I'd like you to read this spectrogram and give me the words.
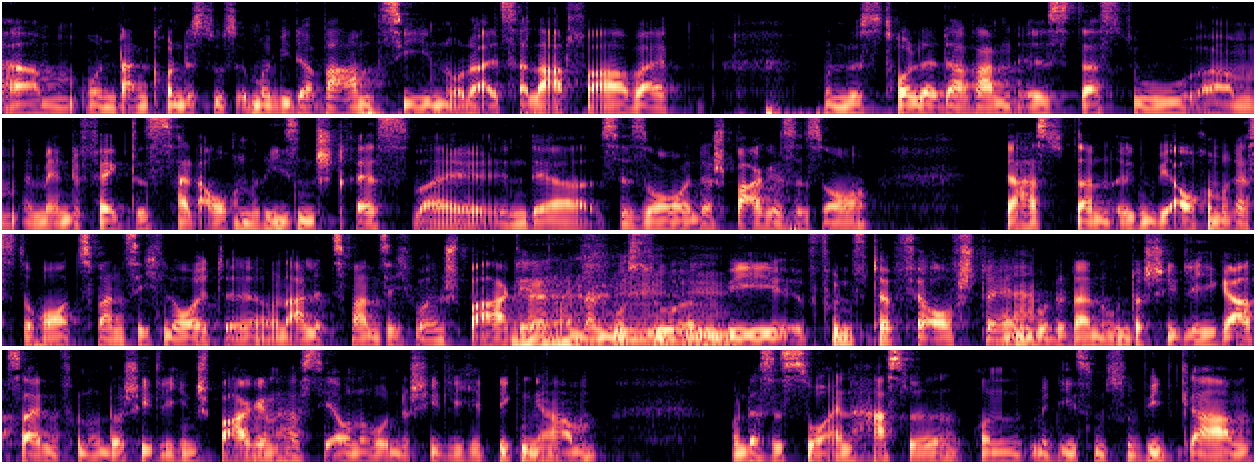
ähm, und dann konntest du es immer wieder warm ziehen oder als Salat verarbeiten. Und das Tolle daran ist, dass du ähm, im Endeffekt, das ist halt auch ein Riesenstress, weil in der Saison, in der Spargelsaison, da hast du dann irgendwie auch im Restaurant 20 Leute und alle 20 wollen Spargel ja. und dann musst du irgendwie fünf Töpfe aufstellen, ja. wo du dann unterschiedliche Garzeiten von unterschiedlichen Spargeln hast, die auch noch unterschiedliche Dicken haben. Und das ist so ein Hassel. Und mit diesem sous garn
